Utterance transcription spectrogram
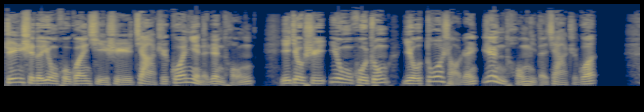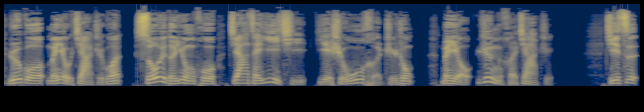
真实的用户关系是价值观念的认同，也就是用户中有多少人认同你的价值观。如果没有价值观，所有的用户加在一起也是乌合之众，没有任何价值。其次，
